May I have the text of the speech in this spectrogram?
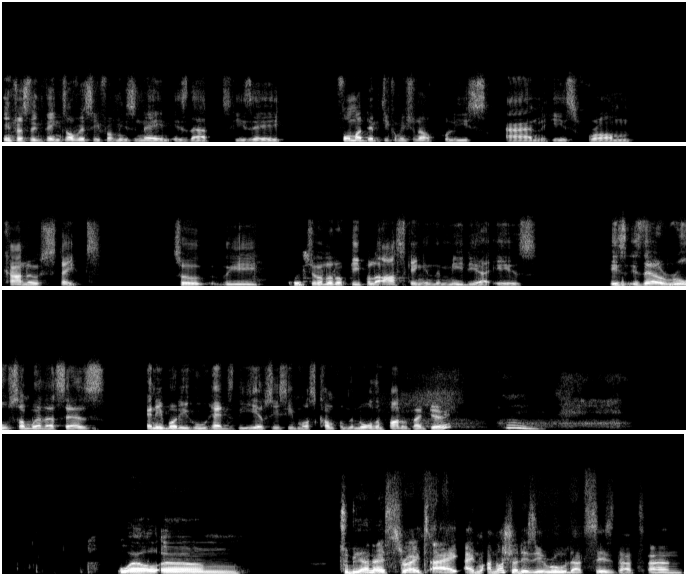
interesting things, obviously, from his name is that he's a former deputy commissioner of police and he's from Kano State. So the question a lot of people are asking in the media is, is is there a rule somewhere that says anybody who heads the EFCC must come from the northern part of Nigeria? Well, um, to be honest, right, I, I I'm not sure there's a rule that says that. Um,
